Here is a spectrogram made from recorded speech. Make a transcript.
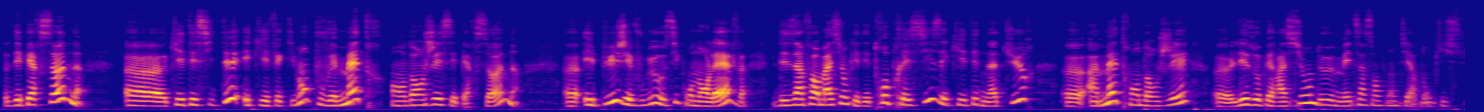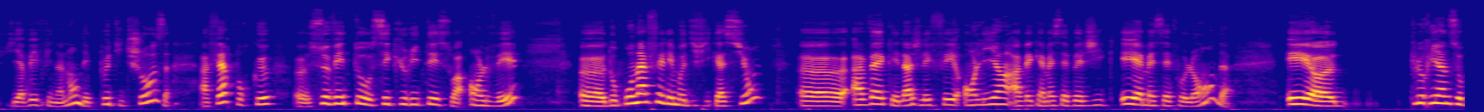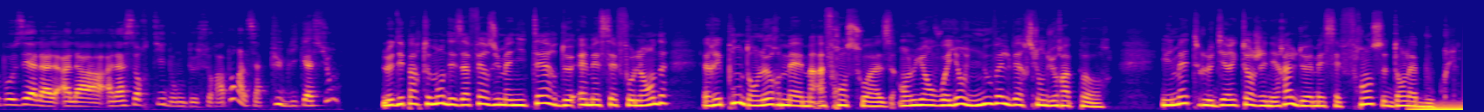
des personnes euh, qui étaient citées et qui effectivement pouvaient mettre en danger ces personnes. Euh, et puis j'ai voulu aussi qu'on enlève des informations qui étaient trop précises et qui étaient de nature euh, à mettre en danger euh, les opérations de Médecins sans frontières. Donc il y avait finalement des petites choses à faire pour que ce veto sécurité soit enlevé. donc on a fait les modifications avec, et là je l'ai fait en lien avec MSF Belgique et MSF Hollande. Et plus rien ne s'opposait à la, à la, sortie donc de ce rapport, à sa publication. Le département des affaires humanitaires de MSF Hollande répond dans l'heure même à Françoise en lui envoyant une nouvelle version du rapport. Ils mettent le directeur général de MSF France dans la boucle.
